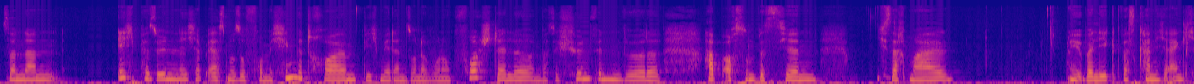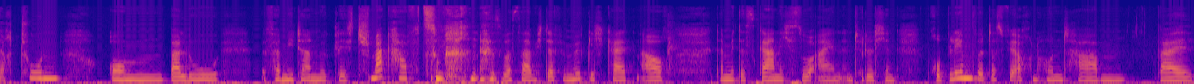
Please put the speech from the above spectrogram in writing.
sondern ich persönlich habe erstmal so vor mich hingeträumt, wie ich mir dann so eine Wohnung vorstelle und was ich schön finden würde. Habe auch so ein bisschen, ich sag mal, mir überlegt, was kann ich eigentlich auch tun, um Balu Vermietern möglichst schmackhaft zu machen. Also was habe ich da für Möglichkeiten auch, damit es gar nicht so ein in Tüttelchen Problem wird, dass wir auch einen Hund haben, weil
